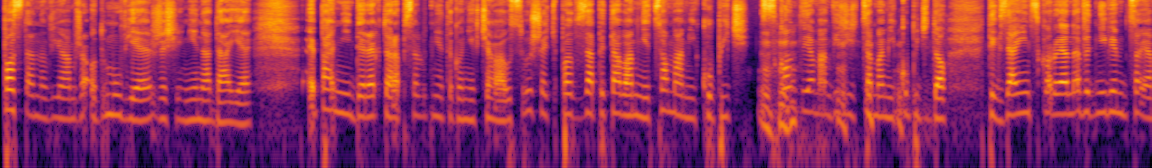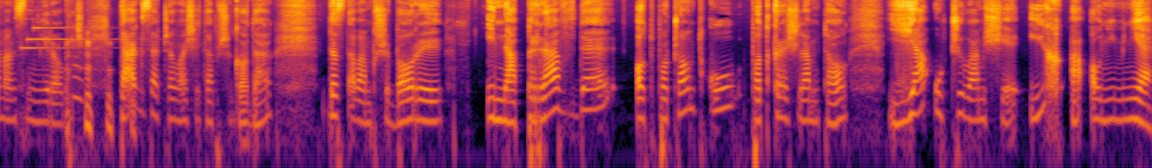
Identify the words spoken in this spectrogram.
postanowiłam, że odmówię, że się nie nadaje. E, Pani dyrektor absolutnie tego nie chciała usłyszeć. Zapytała mnie, co ma mi kupić, skąd ja mam wiedzieć, co ma mi kupić do tych zajęć, skoro ja nawet nie wiem, co ja mam z nimi robić. Tak zaczęła się ta przygoda. Dostałam przybory i naprawdę od początku, podkreślam to, ja uczyłam się ich, a oni mnie.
